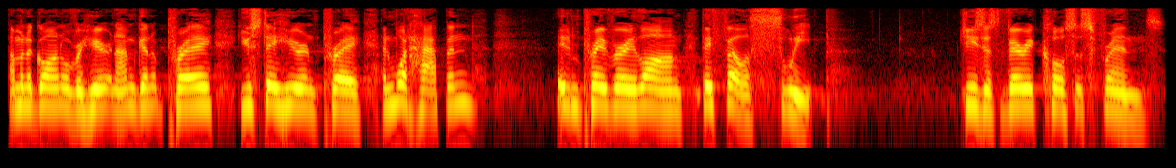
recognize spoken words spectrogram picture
I'm gonna go on over here and I'm gonna pray. You stay here and pray. And what happened? They didn't pray very long, they fell asleep. Jesus' very closest friends,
